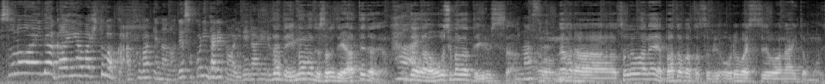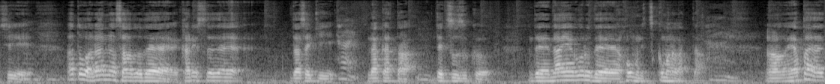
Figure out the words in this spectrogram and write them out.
その間外野は一枠空くわけなのでそこに誰かは入れられるだって今までそれでやってたじゃん、はい。だから大島だっているしさ。だからそれはねバタバタする俺は必要はないと思うし、あとはランナーサードでカリステで打席、はい。中田で続く、で内野ゴロでホームに突っ込まなかった、はい。うんやっぱり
